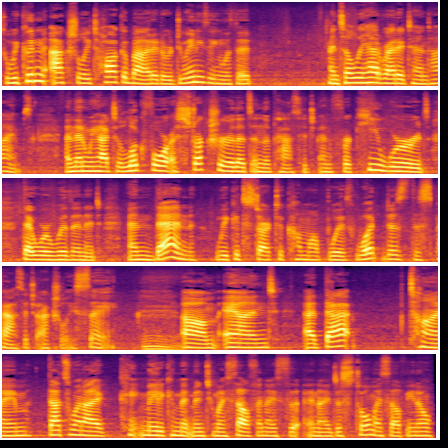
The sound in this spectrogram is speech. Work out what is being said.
So we couldn't actually talk about it or do anything with it until we had read it 10 times. And then we had to look for a structure that's in the passage and for key words that were within it. And then we could start to come up with what does this passage actually say? Mm. Um, and at that time, that's when I made a commitment to myself, and I and I just told myself, you know,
